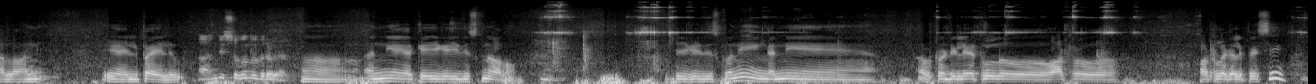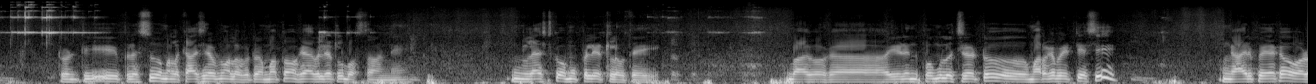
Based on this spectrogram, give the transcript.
అల్లం అన్ని ఎల్లిపాయలు. అన్ని సుగంధ ద్రవ్యాలు. ఆ, అన్నీ కేజీ కేజీ తీసుకునేవాళ్ళం. కేజీ కేజీ తీసుకొని ఇంకన్నీ ఒక ట్వంటీ లీటర్లు వాటర్ వాటర్లో కలిపేసి ట్వంటీ ప్లస్ మళ్ళీ కాసేపు మళ్ళీ ఒకటి మొత్తం ఒక యాభై లీటర్లు పోస్తామండి. లాస్ట్కి ఒక ముప్పై లీటర్లు అవుతాయి. బాగా ఒక ఏడెనిమిది పొంగులు వచ్చేటట్టు మరగబెట్టేసి ఇంకా ఆరిపోయాక వడ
